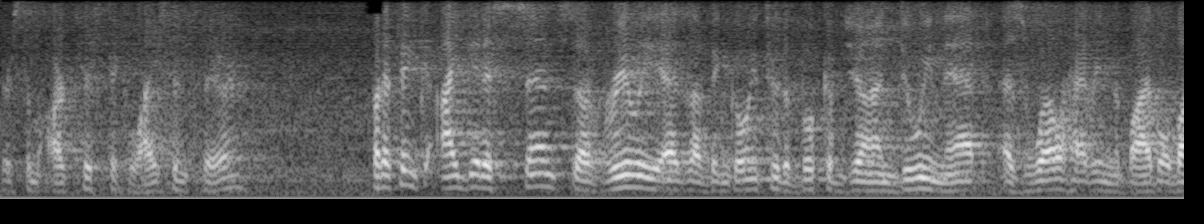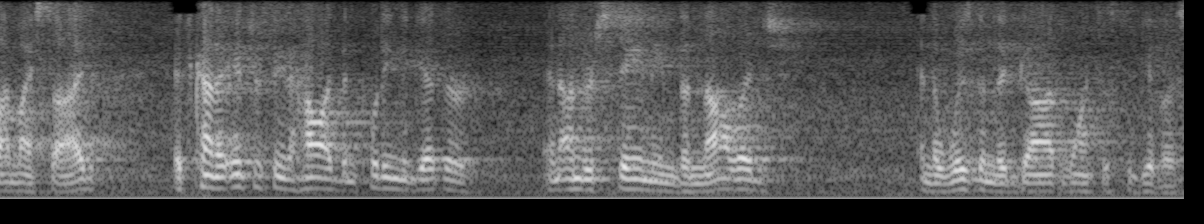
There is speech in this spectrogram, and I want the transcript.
There's some artistic license there. But I think I get a sense of really, as I've been going through the book of John, doing that as well, having the Bible by my side. It's kind of interesting how I've been putting together and understanding the knowledge and the wisdom that God wants us to give us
